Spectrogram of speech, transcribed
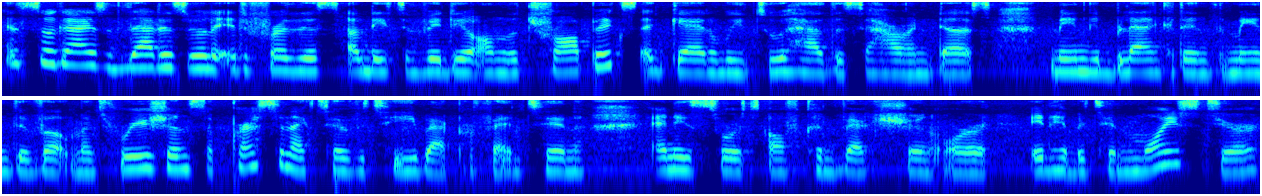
And so, guys, that is really it for this updated video on the tropics. Again, we do have the Saharan dust mainly blanketing the main development region, suppressing activity by preventing any sorts of convection or inhibiting moisture.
